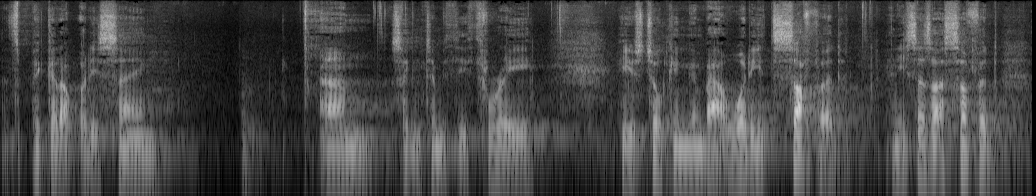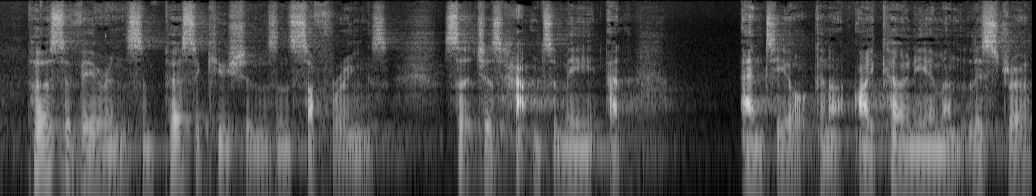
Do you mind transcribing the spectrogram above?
Let's pick it up what he's saying. Um, 2 Timothy 3, he was talking about what he'd suffered. And he says, I suffered perseverance and persecutions and sufferings, such as happened to me at Antioch and Iconium and Lystra.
